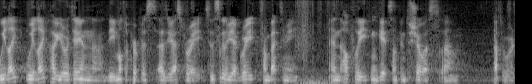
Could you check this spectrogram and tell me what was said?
We like we like how you're rotating uh, the multi-purpose as you aspirate. So this is going to be a great thrombectomy, and hopefully you can get something to show us um, afterward.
